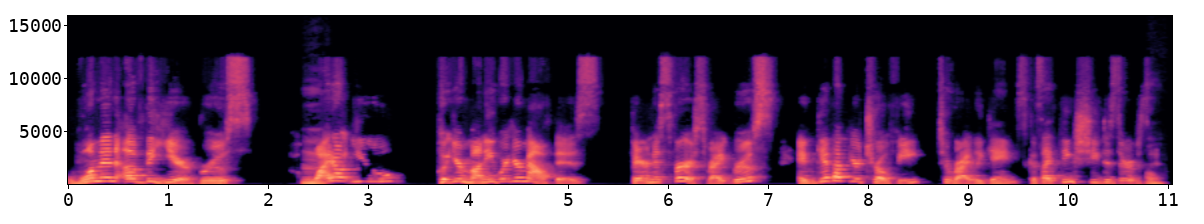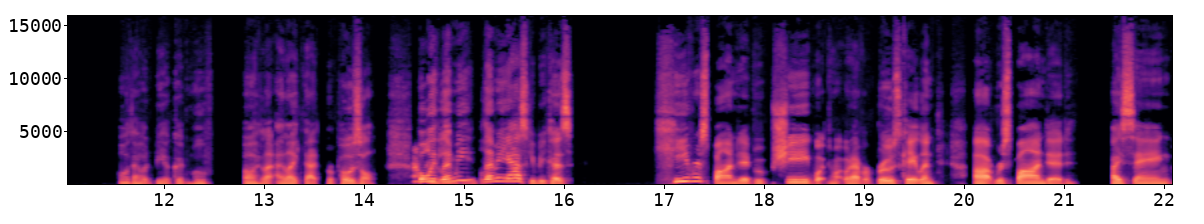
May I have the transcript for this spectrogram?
woman of the year, Bruce. Mm. Why don't you put your money where your mouth is? Fairness first, right, Bruce? And give up your trophy to Riley Gaines because I think she deserves oh. it. Oh, that would be a good move. Oh, I, li- I like that proposal. But wait, let me let me ask you because he responded. She, whatever, Bruce, Caitlyn, uh, responded by saying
